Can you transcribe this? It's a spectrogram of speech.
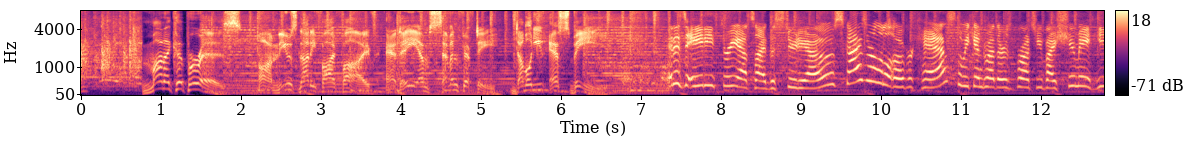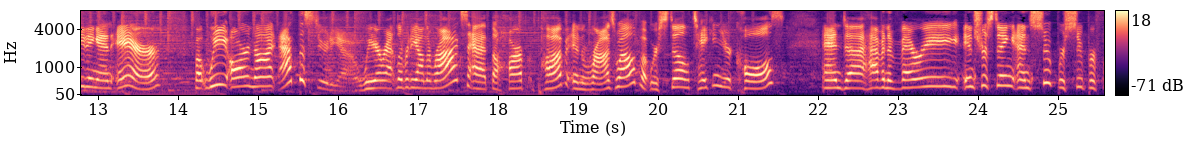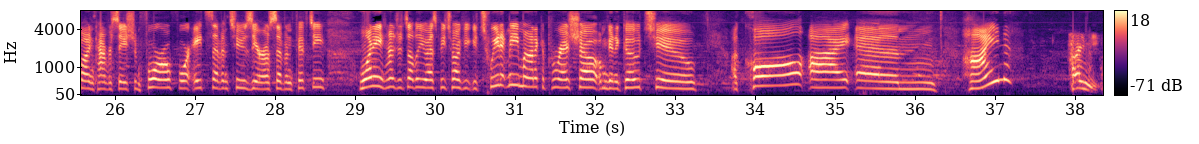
Monica Perez on News 95.5 and AM 750 WSB. It is 83 outside the studio. Skies are a little overcast. The weekend weather is brought to you by Shoemate Heating and Air. But we are not at the studio. We are at Liberty on the Rocks at the Harp Pub in Roswell, but we're still taking your calls and uh, having a very interesting and super, super fun conversation. 404 872 0750 1 800 WSB Talk. You can tweet at me, Monica Perez Show. I'm going to go to a call. I am Hein? Jaime.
